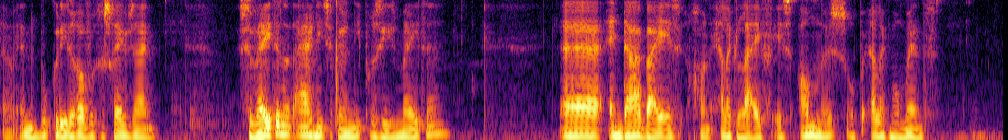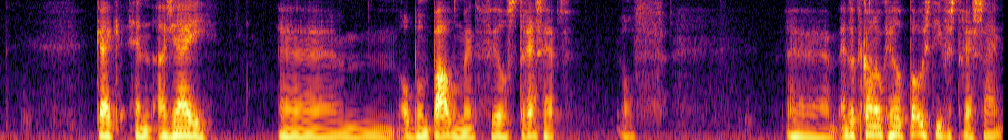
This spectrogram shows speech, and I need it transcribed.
eh, en de boeken die erover geschreven zijn, ze weten het eigenlijk niet, ze kunnen niet precies meten. Uh, en daarbij is gewoon elk lijf is anders op elk moment. Kijk, en als jij uh, op een bepaald moment veel stress hebt, of, uh, en dat kan ook heel positieve stress zijn,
